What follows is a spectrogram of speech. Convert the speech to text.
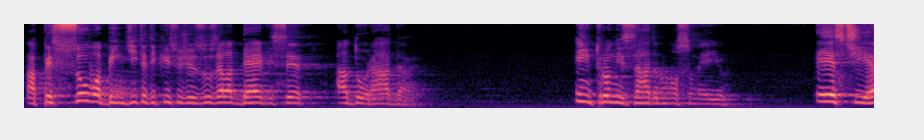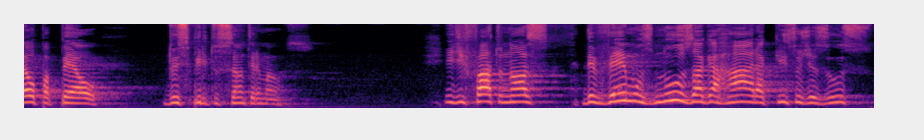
A pessoa bendita de Cristo Jesus, ela deve ser adorada, entronizada no nosso meio. Este é o papel do Espírito Santo, irmãos. E de fato nós devemos nos agarrar a Cristo Jesus.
